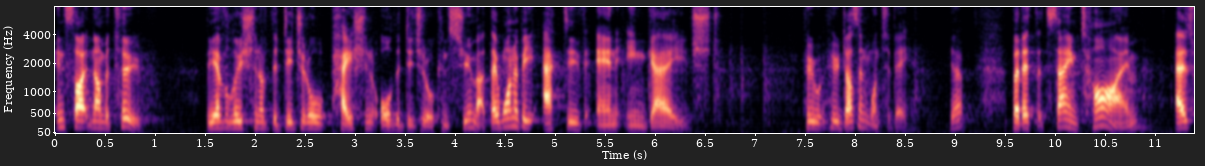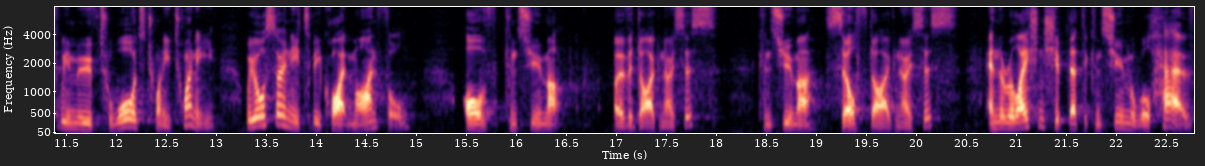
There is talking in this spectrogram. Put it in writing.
Insight number two, the evolution of the digital patient or the digital consumer. They want to be active and engaged. Who, who doesn't want to be? Yep. But at the same time, as we move towards 2020, we also need to be quite mindful of consumer overdiagnosis, consumer self-diagnosis, and the relationship that the consumer will have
